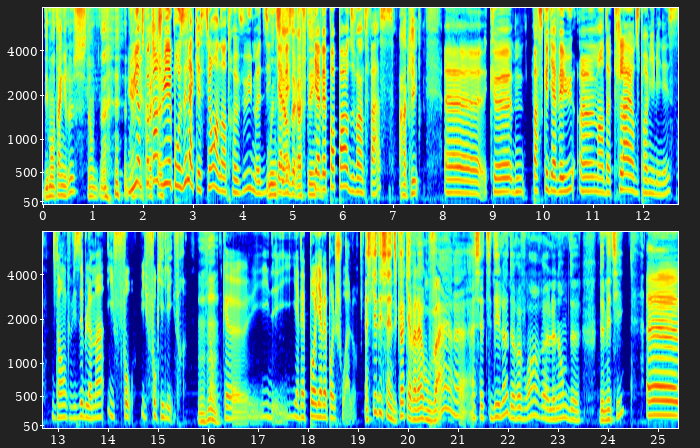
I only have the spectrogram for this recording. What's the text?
des montagnes russes. Donc, Lui, en tout cas, quand je lui ai posé la question en entrevue, il m'a dit qu'il séance avait, de rafting. qu'il avait pas peur du vent de face. Ah, OK. Que, parce qu'il y avait eu un mandat clair du premier ministre. Donc, visiblement, il faut, il faut qu'il livre. Mhm. Donc, euh, il n'y avait, pas- il y avait pas le choix. Là. Est-ce qu'il y a des syndicats qui avaient l'air ouverts euh, à cette idée-là de revoir euh, le nombre de, de métiers? Euh,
